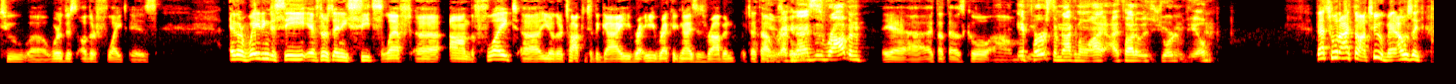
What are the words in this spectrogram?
to uh, where this other flight is and they're waiting to see if there's any seats left uh, on the flight. Uh, you know, they're talking to the guy. He re- he recognizes Robin, which I thought He was recognizes Robin. Yeah, uh, I thought that was cool. Um, At yeah. first, I'm not gonna lie, I thought it was Jordan Peele. that's what I thought too, man. I was like, I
